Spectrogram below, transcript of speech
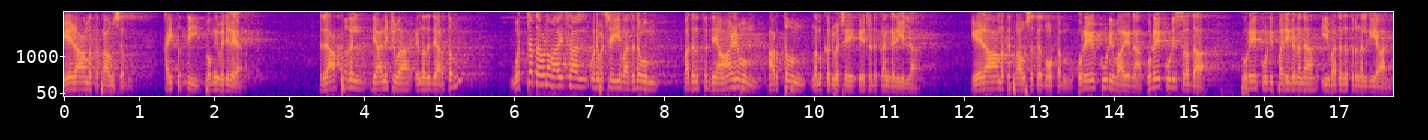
ഏഴാമത്തെ പ്രാവശ്യം. കൈപ്പത്തി പൊങ്ങി വരികയാണ്. രാപ്പകൽ ധ്യാനിക്കുക എന്നതിന്റെ അർത്ഥം ഒറ്റ തവണ വായിച്ചാൽ ഒരുപക്ഷെ ഈ വചനവും വചനത്തിന്റെ ആഴവും അർത്ഥവും നമുക്കൊരുപക്ഷെ ഏറ്റെടുക്കാൻ കഴിയില്ല. ഏഴാമത്തെ പ്രാവശ്യത്തെ നോട്ടം കുറേ കൂടി വായന കുറേ കൂടി ശ്രദ്ധ കുറേ കൂടി പരിഗണന ഈ വചനത്തിന് നൽകിയാൽ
